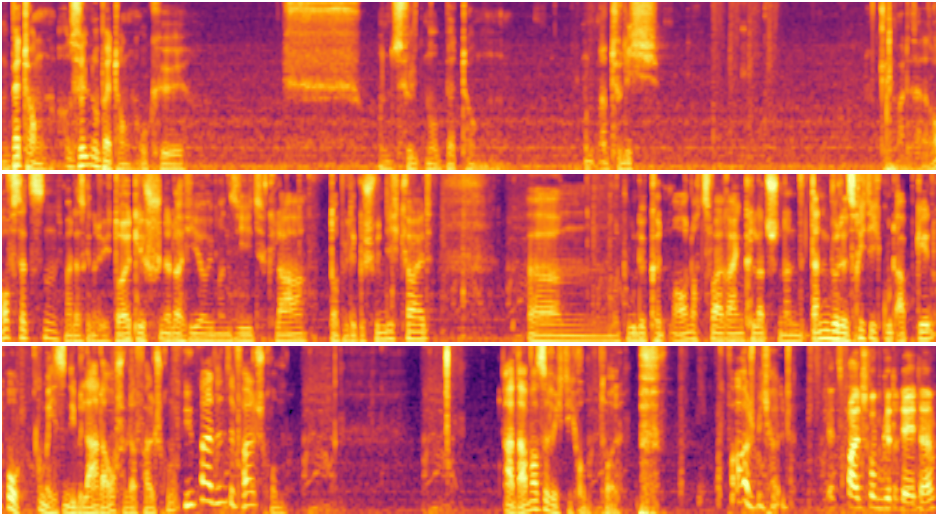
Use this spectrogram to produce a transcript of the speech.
Beton. Uns fehlt nur Beton. Okay. Uns fehlt nur Beton. Und natürlich... Kann man das da draufsetzen. Ich meine, das geht natürlich deutlich schneller hier, wie man sieht. Klar, doppelte Geschwindigkeit. Ähm, Module könnten wir auch noch zwei reinklatschen. Dann, dann würde es richtig gut abgehen. Oh, guck mal, hier sind die Belader auch schon wieder falsch rum. Überall sind sie falsch rum. Ah, da war sie richtig rum. Toll. Pff, verarsch mich halt. Jetzt falsch rumgedreht, ne?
